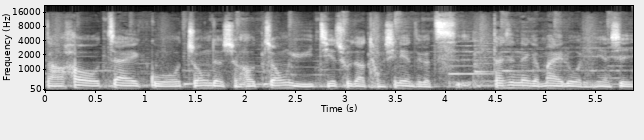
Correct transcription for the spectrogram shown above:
然后在国中的时候，终于接触到同性恋这个词，但是那个脉络里面是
